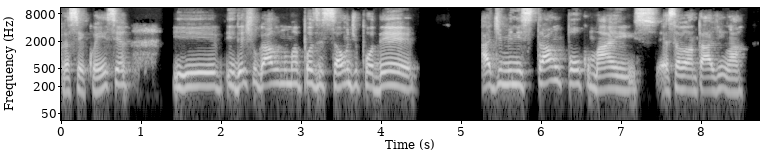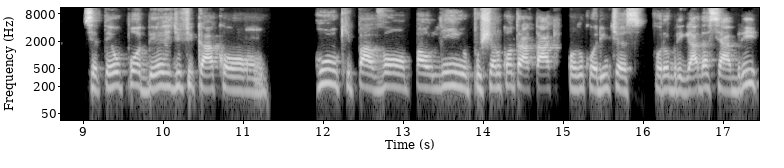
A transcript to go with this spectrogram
a sequência e, e deixa o Galo numa posição de poder administrar um pouco mais essa vantagem lá. Você ter o poder de ficar com Hulk, Pavon, Paulinho puxando contra-ataque quando o Corinthians for obrigado a se abrir,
